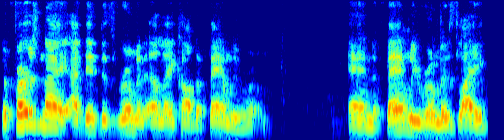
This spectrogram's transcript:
The first night I did this room in LA called the Family Room, and the Family Room is like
